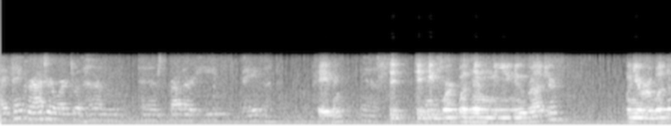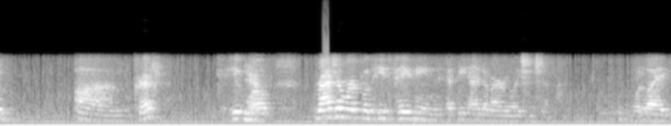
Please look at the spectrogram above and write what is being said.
I think Roger worked with him and his brother Heath Pavin. Paving? Yes. Did, did he work with him when you knew Roger? When you were with him? Um, Chris? He, Yeah. well, Roger worked with Heath Paving at the end of our relationship. What? Like,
